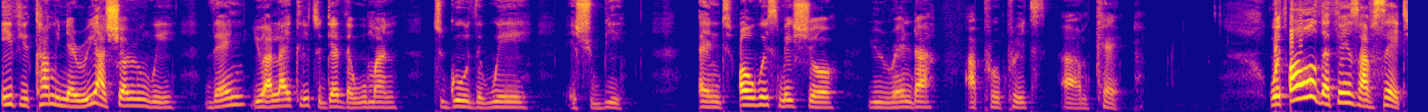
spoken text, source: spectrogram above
If you come in a reassuring way, then you are likely to get the woman to go the way it should be. And always make sure you render appropriate um, care. With all the things I've said,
